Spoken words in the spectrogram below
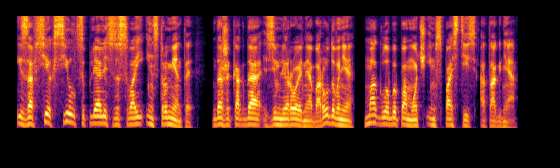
изо всех сил цеплялись за свои инструменты, даже когда землеройное оборудование могло бы помочь им спастись от огня.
